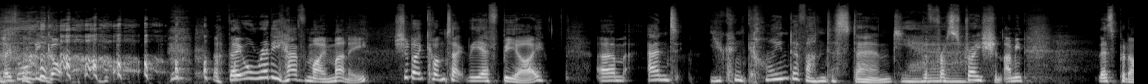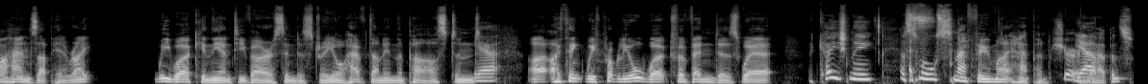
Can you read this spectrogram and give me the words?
They've already got. they already have my money. Should I contact the FBI? Um, and you can kind of understand the frustration. I mean, let's put our hands up here, right? We work in the antivirus industry, or have done in the past, and Yeah. I I think we've probably all worked for vendors where occasionally a small snafu might happen. sure, Yeah. that happens.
